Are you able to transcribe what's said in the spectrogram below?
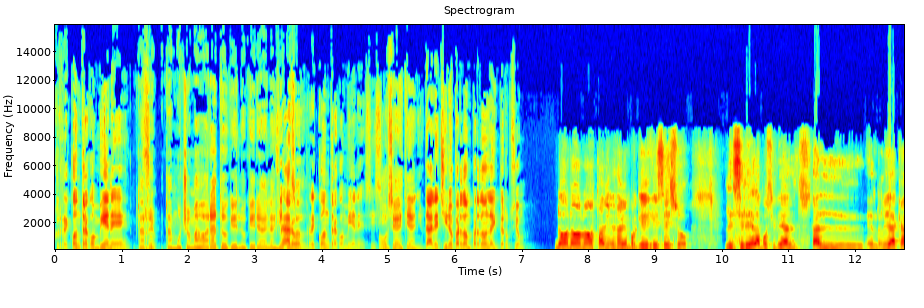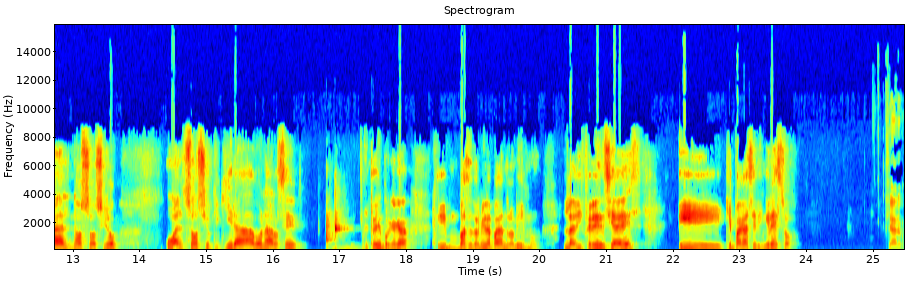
recontra conviene, ¿eh? Está, re- está mucho más barato que lo que era el año Claro, pasado. recontra conviene, sí, sí. O sea, este año. Dale, Chino, perdón, perdón la interrupción. No, no, no, está bien, está bien porque es eso. Le- se le da la posibilidad al, al- en realidad acá al no socio o al socio que quiera abonarse. Está bien porque acá eh, vas a terminar pagando lo mismo. La diferencia es eh, que pagás el ingreso. Claro,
